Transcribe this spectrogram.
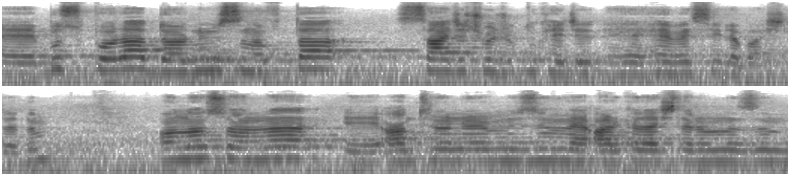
E, bu spora 4. sınıfta sadece çocukluk hevesiyle başladım. Ondan sonra e, antrenörümüzün ve arkadaşlarımızın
